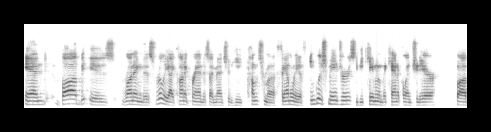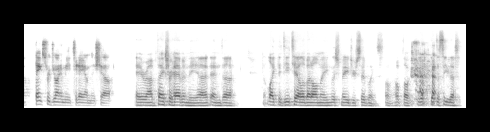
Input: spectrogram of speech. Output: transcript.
And Bob is running this really iconic brand, as I mentioned. He comes from a family of English majors. He became a mechanical engineer. Bob, thanks for joining me today on the show. Hey, Rob, thanks for having me. Uh, and uh, like the detail about all my English major siblings. I hope I'll get to see this.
